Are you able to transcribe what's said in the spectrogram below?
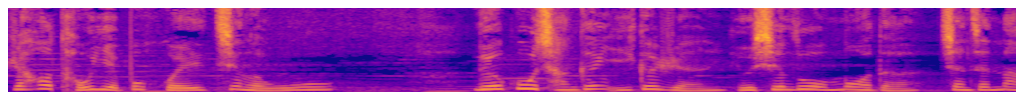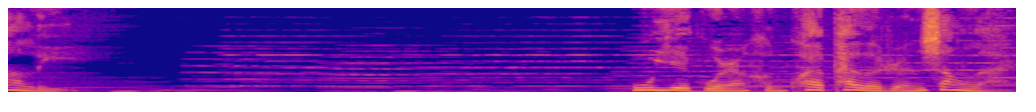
然后头也不回进了屋，留顾长庚一个人有些落寞的站在那里。物业果然很快派了人上来，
